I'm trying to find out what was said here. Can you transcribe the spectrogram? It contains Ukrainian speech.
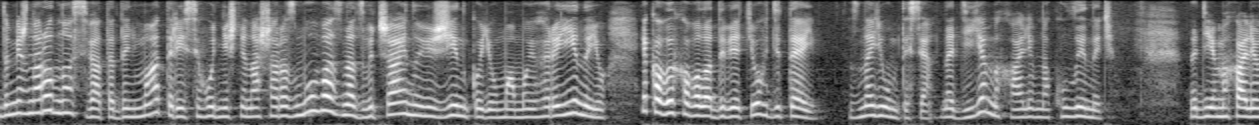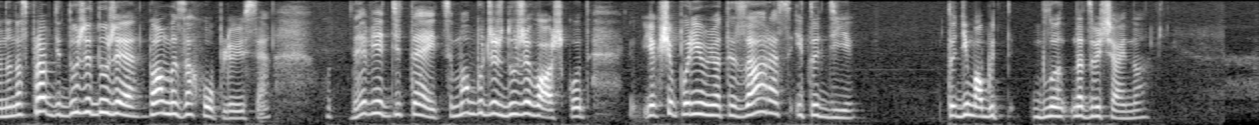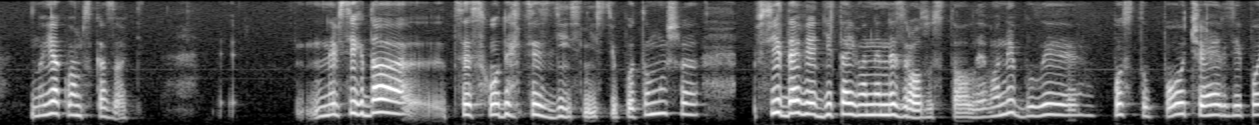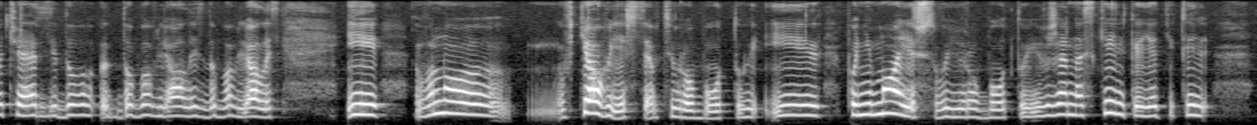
До міжнародного свята День матері сьогоднішня наша розмова з надзвичайною жінкою, мамою героїнею, яка виховала дев'ятьох дітей. Знайомтеся, Надія Михайлівна Кулинич. Надія Михайлівна, насправді дуже дуже вами захоплююся. От дев'ять дітей, це, мабуть, дуже важко. От, якщо порівнювати зараз і тоді, тоді, мабуть, було надзвичайно. Ну, як вам сказати? Не завжди це сходиться з дійсністю, тому що всі дев'ять дітей вони не зразу стали. Вони були поступ по черзі, по черзі, до- добавлялись, добавлялись. І воно втягуєшся в цю роботу і понімаєш свою роботу. І вже наскільки я тільки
